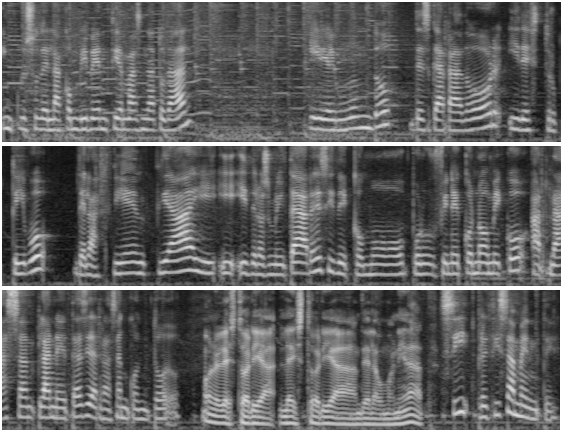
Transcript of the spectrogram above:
incluso de la convivencia más natural y el mundo desgarrador y destructivo de la ciencia y, de los militares y de cómo por un fin económico arrasan planetas y arrasan con todo. Bueno, la historia, la historia de la humanidad. Sí, precisamente,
